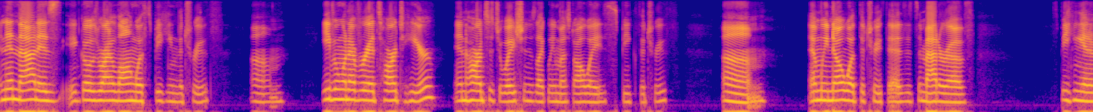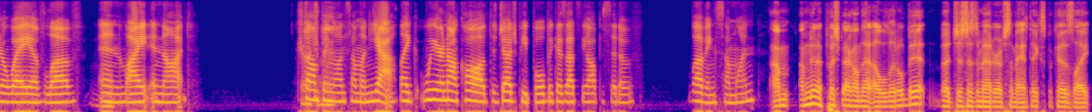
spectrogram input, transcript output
and in that is it goes right along with speaking the truth. Um, even whenever it's hard to hear in hard situations, like we must always speak the truth. Um, and we know what the truth is. It's a matter of speaking it in a way of love and light and not stomping on someone. Yeah, like we are not called to judge people because that's the opposite of loving someone. I'm I'm gonna push back on that a little bit, but just as a matter of semantics, because like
